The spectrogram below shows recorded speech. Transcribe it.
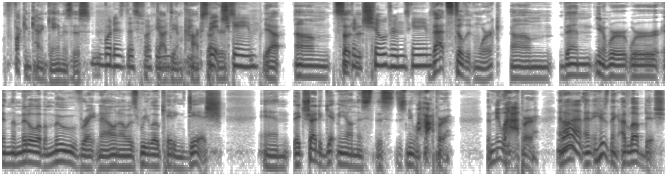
What fucking kind of game is this? what is this fucking Goddamn cocksuckers. bitch game? Yeah. Um, so fucking children's game. that still didn't work. Um, then you know we're we're in the middle of a move right now, and I was relocating Dish, and they tried to get me on this this this new hopper, the new hopper. And I, and here's the thing, I love Dish.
